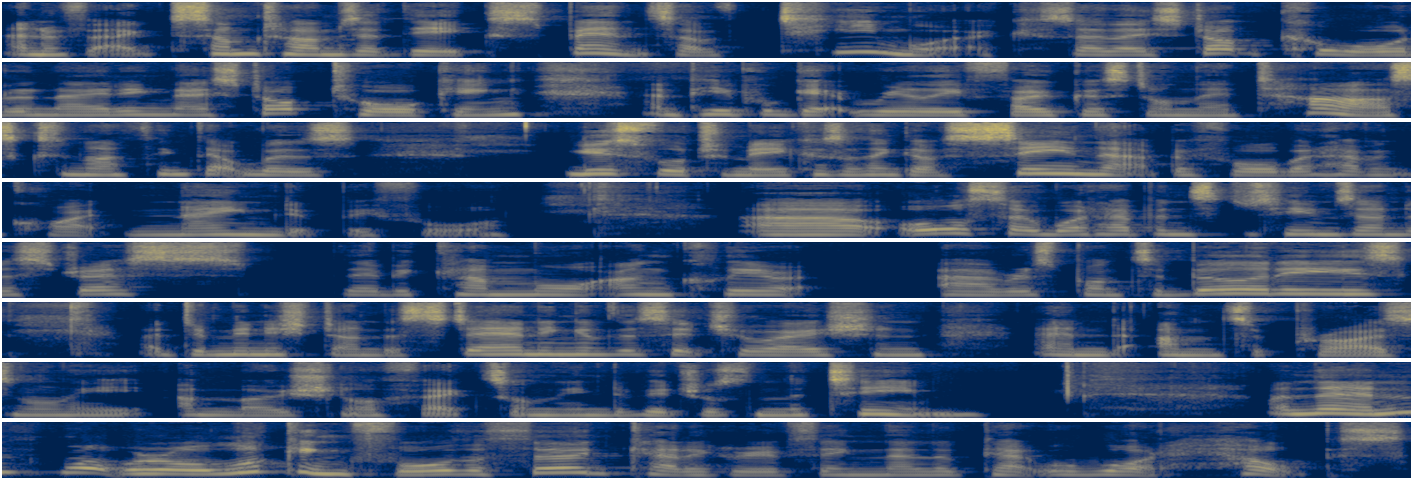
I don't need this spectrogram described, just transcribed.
And in fact, sometimes at the expense of teamwork. So they stop coordinating, they stop talking, and people get really focused on their tasks. And I think that was useful to me because I think I've seen that before, but haven't quite named it before. Uh, also, what happens to teams under stress? They become more unclear uh, responsibilities, a diminished understanding of the situation, and unsurprisingly, emotional effects on the individuals and the team. And then what we're all looking for, the third category of thing they looked at, well, what helps?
